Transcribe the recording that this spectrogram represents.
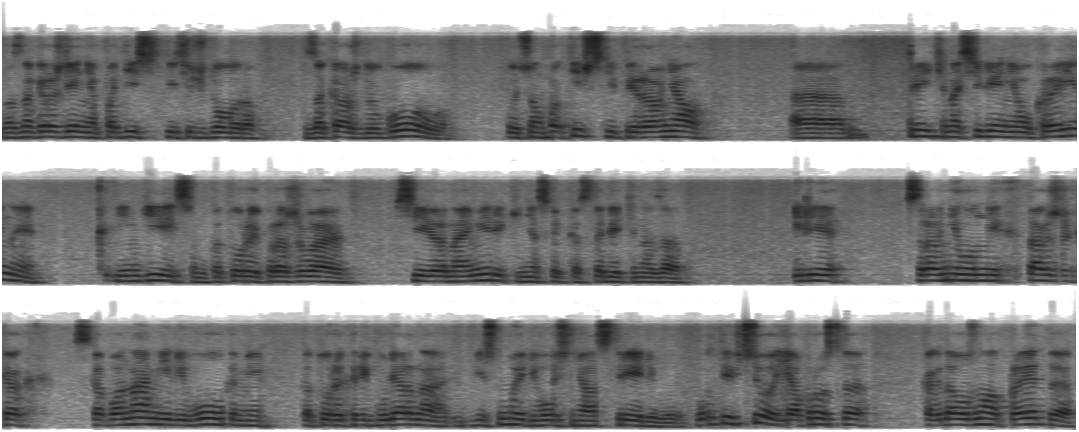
вознаграждение по 10 тысяч долларов за каждую голову, то есть он фактически приравнял э, третье население Украины к индейцам, которые проживают в Северной Америке несколько столетий назад. Или сравнил он их так же, как с кабанами или волками, которых регулярно весной или осенью отстреливают. Вот и все. Я просто, когда узнал про это,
